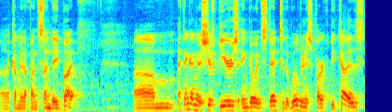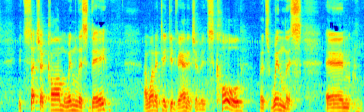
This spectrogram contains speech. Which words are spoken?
uh, coming up on Sunday. But um, I think I'm going to shift gears and go instead to the Wilderness Park because it's such a calm, windless day. I want to take advantage of it. It's cold, but it's windless. And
